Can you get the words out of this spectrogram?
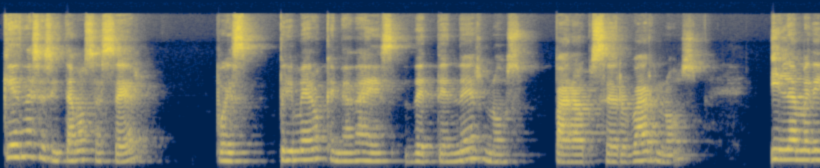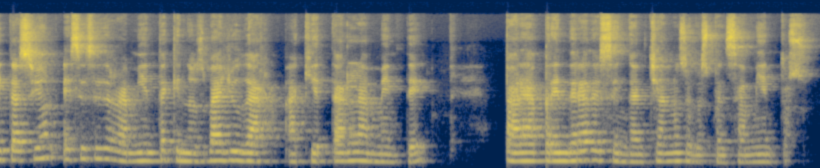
¿Qué necesitamos hacer? Pues primero que nada es detenernos para observarnos y la meditación es esa herramienta que nos va a ayudar a quietar la mente para aprender a desengancharnos de los pensamientos,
